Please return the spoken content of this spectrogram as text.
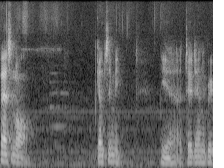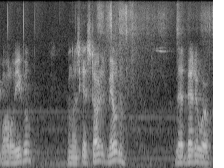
Pass them all. Come see me. Yeah, tear down the Great Wall of Evil, and let's get started building that better world.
